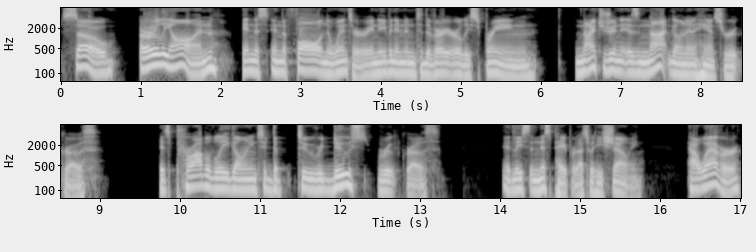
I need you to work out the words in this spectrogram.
So early on, in this in the fall and the winter and even in, into the very early spring nitrogen is not going to enhance root growth. It's probably going to de- to reduce root growth at least in this paper that's what he's showing. However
